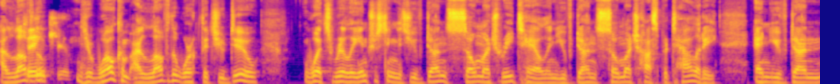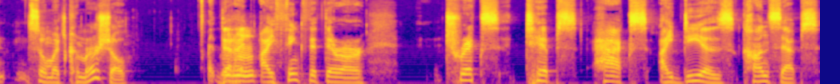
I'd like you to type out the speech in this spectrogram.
I love Thank the, you. you're welcome. I love the work that you do. What's really interesting is you've done so much retail and you've done so much hospitality and you've done so much commercial that mm-hmm. I, I think that there are tricks, tips, hacks, ideas, concepts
